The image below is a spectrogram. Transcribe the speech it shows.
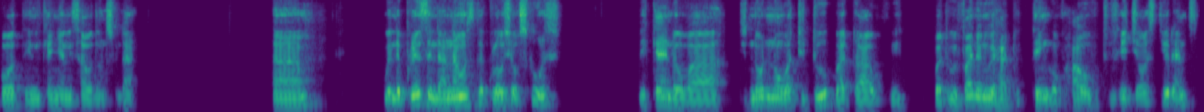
both in Kenya and Southern Sudan. Um, when the president announced the closure of schools, we kind of uh, did not know what to do, but uh, we but we finally we had to think of how to reach our students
